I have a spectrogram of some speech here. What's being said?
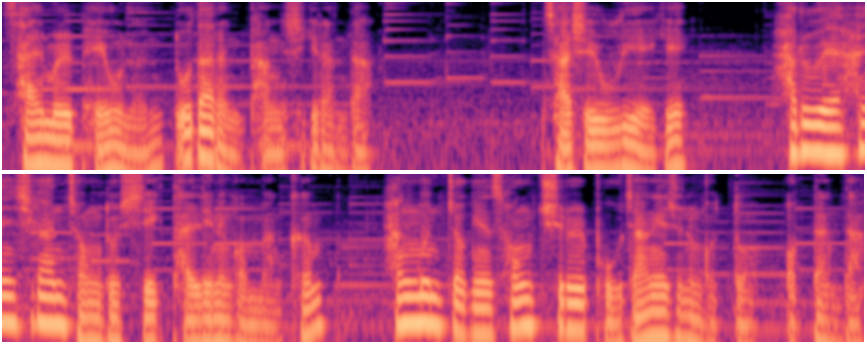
삶을 배우는 또 다른 방식이란다. 사실 우리에게 하루에 한 시간 정도씩 달리는 것만큼 학문적인 성취를 보장해주는 것도 없단다.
